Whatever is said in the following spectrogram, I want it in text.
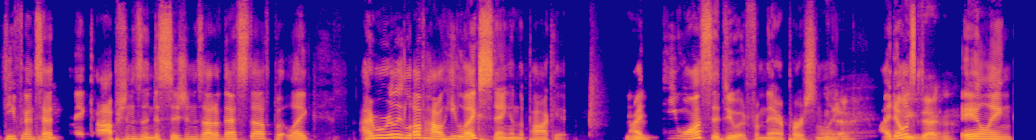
defense had to make options and decisions out of that stuff. But like, I really love how he likes staying in the pocket. I Mhm. he wants to do it from there personally. Yeah, I don't exactly. him bailing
